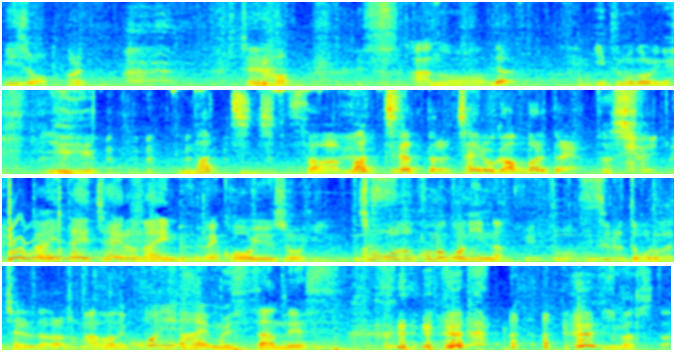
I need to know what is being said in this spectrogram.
以上。あれ？茶色？あのいつも通りです。いやいやマッチさマッチだったら茶色頑張れたやん。確かに。大体茶色ないんですよねこういう商品。ちょうどこの5人なんですよ。いつも。するところが茶色だからなあそうね。ここにはい虫さんです。言 いました。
